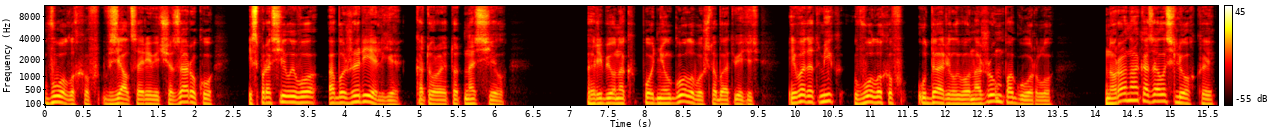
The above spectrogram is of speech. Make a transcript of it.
Волохов взял царевича за руку и спросил его об ожерелье, которое тот носил. Ребенок поднял голову, чтобы ответить, и в этот миг Волохов ударил его ножом по горлу. Но рана оказалась легкой,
